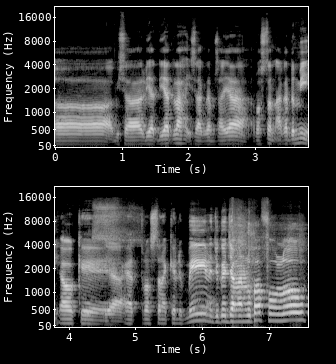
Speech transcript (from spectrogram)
eh bisa lihat-lihat lah Instagram saya Rosten Academy. Ya, Oke, Ya. at Rosten Academy dan juga jangan lupa follow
